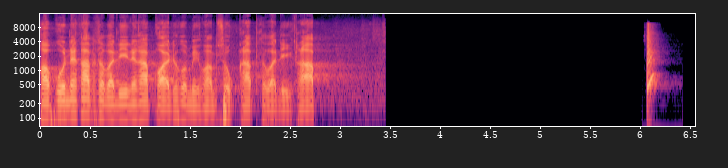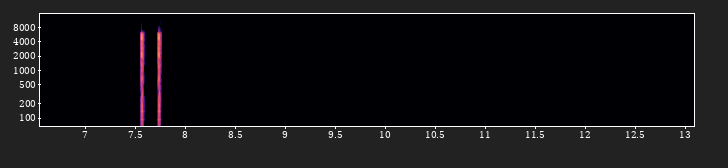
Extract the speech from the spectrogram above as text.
ขอบคุณนะครับ สวัสดีนะครับ ขอให้ทุกคนมีความสุขครับ สวัสดีครับ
